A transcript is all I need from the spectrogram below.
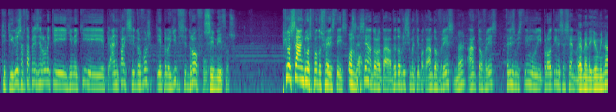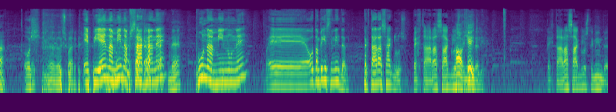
Και κυρίως αυτά παίζει ρόλο και η γυναική. Αν υπάρχει σύντροφος, η επιλογή της συντρόφου. Συνήθως. Ποιος Άγγλος ποδοσφαιριστής; Ως Σε μόνο. σένα το ρωτάω. Δεν το βρει με τίποτα. Αν το βρεις, Ναι. αν το βρεις, τρεις μισθοί μου η πρώτη είναι σε σένα. Έμενε και ο Μινά. Όχι. δεν τους πάρει. Επί ένα μήνα ψάχνανε Ναι. πού να μείνουνε ε, όταν πήγε στην ντερ. Πεκταράς Άγγλος. Πεχταρά Άγγλος Α, ο στην Ιντερ. Χέιτλι. Πεχταρά Άγγλος στην Ιντερ.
